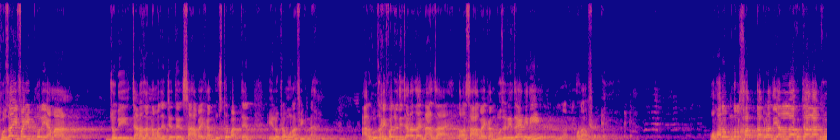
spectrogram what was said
হুজাইফা ইবনুল ইয়ামান যদি জানাজার নামাজে যেতেন সাহাবাই খান বুঝতে পারতেন, এই লোকটা মুনাফিক না। আর হুজাইফা যদি জানা যায় না যায়, তখন সাহাবাই খান বুঝে যায়, ইনি মুনাফেক। ওমর আব্দুল খত্তাব রাজি আল্লাহ আনহু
